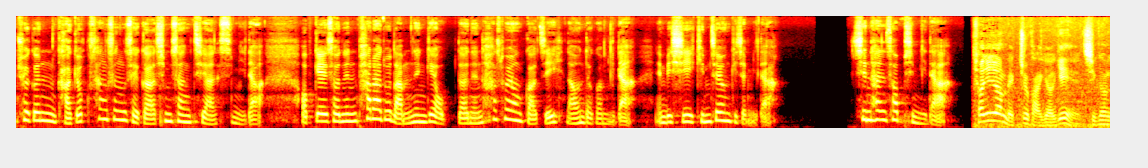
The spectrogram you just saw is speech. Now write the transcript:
최근 가격 상승세가 심상치 않습니다. 업계에서는 팔아도 남는 게 없다는 하소연까지 나온다고 합니다. MBC 김재영 기자입니다. 신한섭 씨입니다. 편의점 맥주 가격이 지금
